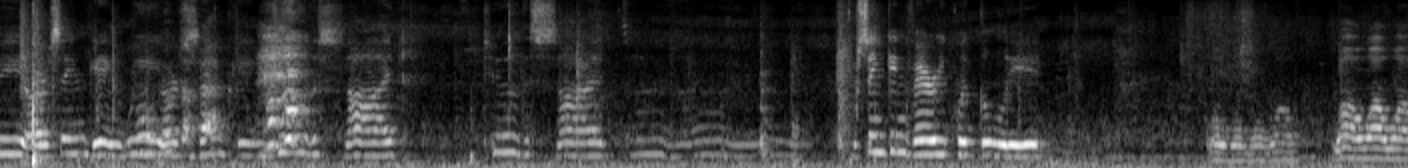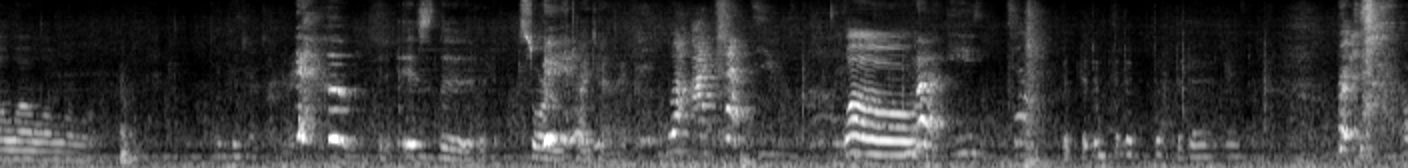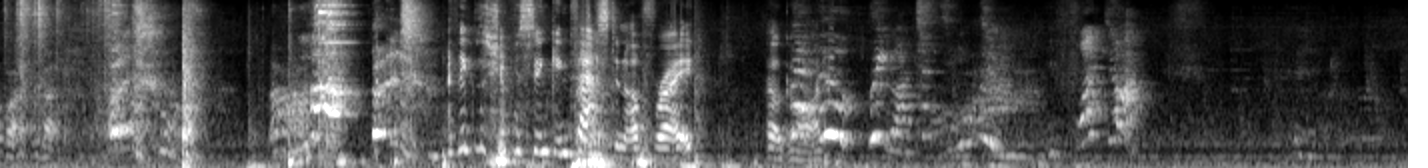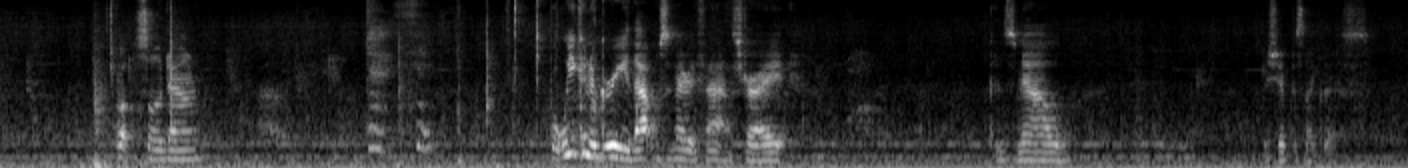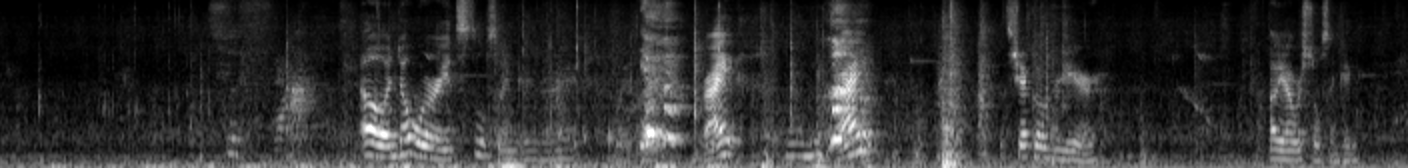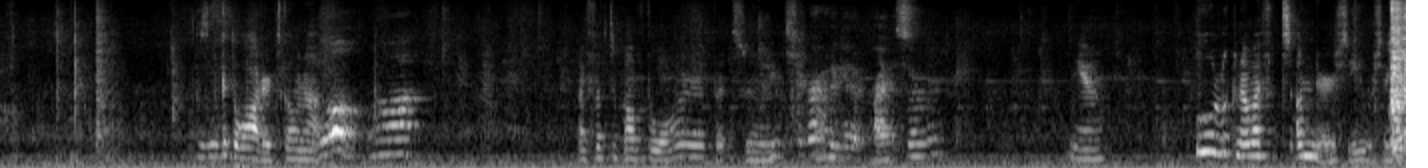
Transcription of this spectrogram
We are sinking, we are sinking to the side, to the side. We're sinking very quickly. Whoa, whoa, whoa, whoa. Whoa, whoa, whoa, whoa, whoa, whoa, whoa. It is the sort of Titanic. Well, I kept you. Whoa! But he's Oh god, oh god. I think the ship is sinking fast enough, right? Oh god. We got to You on. Oh, slow down. But we can agree that was very fast, right? Because now the ship is like this. Oh, and don't worry, it's still sinking, right? Right? Right? Let's check over here. Oh yeah, we're still sinking. Cause look at the water, it's going up. Uh, My foot's above the water, but soon. Did you it's- figure out how to get a private server? Yeah. Ooh, look now my foot's under. See, we're sinking.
